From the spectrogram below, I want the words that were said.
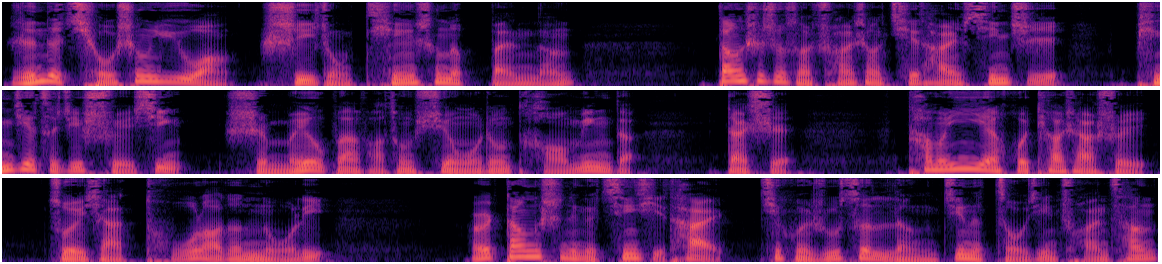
人的求生欲望是一种天生的本能。当时，就算船上其他人心知凭借自己水性是没有办法从漩涡中逃命的，但是他们依然会跳下水做一下徒劳的努力。而当时那个金喜泰竟会如此冷静的走进船舱，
